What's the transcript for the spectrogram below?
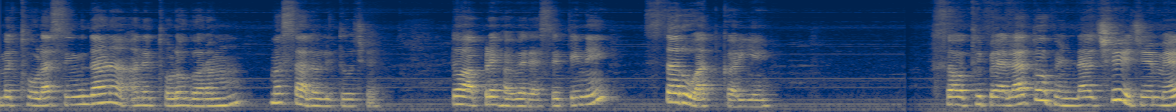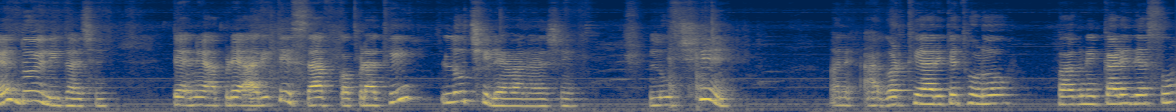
મેં થોડા સિંગદાણા અને થોડો ગરમ મસાલો લીધો છે. તો આપણે હવે રેસીપીની શરૂઆત કરીએ. સૌથી પહેલાં તો ભીંડા છે જે મેં ધોઈ લીધા છે. તેને આપણે આ રીતે સાફ કપડાથી લૂછી લેવાના છે. લૂછી અને આગળથી આ રીતે થોડો ભાગ નીકાળી દેશું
